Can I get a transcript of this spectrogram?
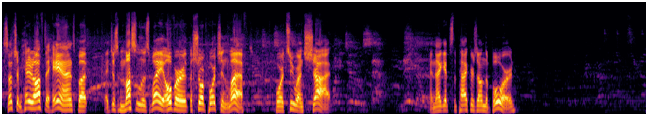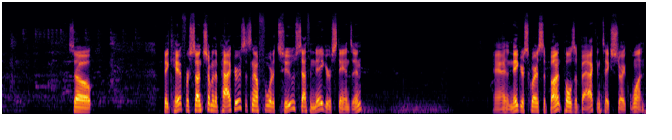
Sundstrom hit it off the hands, but it just muscled his way over the short porch and left for a two-run shot. And that gets the Packers on the board. So Big hit for Sundstrom and the Packers. It's now 4 to 2. Seth Nager stands in. And Nager squares the bunt, pulls it back, and takes strike one.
